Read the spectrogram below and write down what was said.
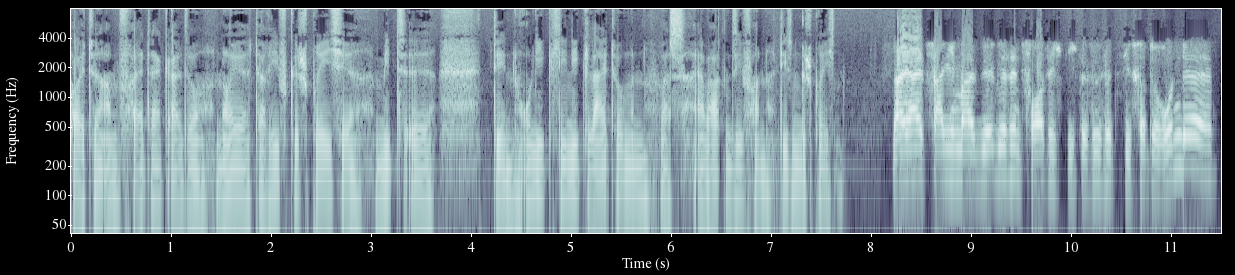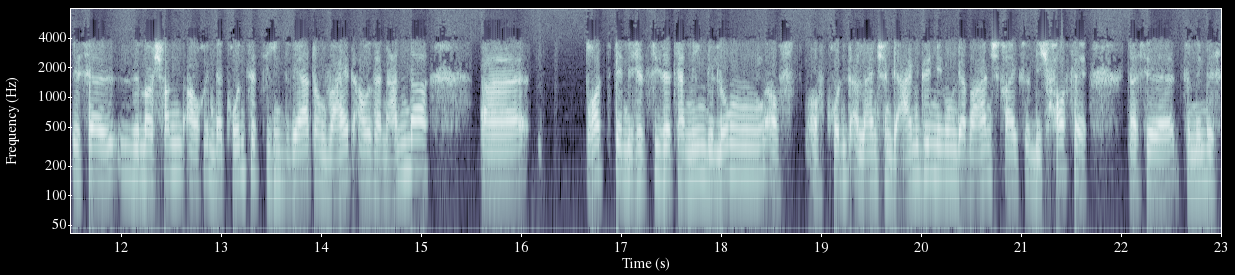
Heute am Freitag also neue Tarifgespräche mit äh, den Uniklinikleitungen. Was erwarten Sie von diesen Gesprächen? Naja, jetzt sage ich mal, wir, wir sind vorsichtig. Das ist jetzt die vierte Runde. Bisher sind wir schon auch in der grundsätzlichen Bewertung weit auseinander. Äh, trotzdem ist jetzt dieser Termin gelungen auf, aufgrund allein schon der Ankündigung der Warnstreiks und ich hoffe, dass wir zumindest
